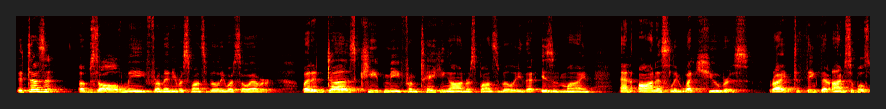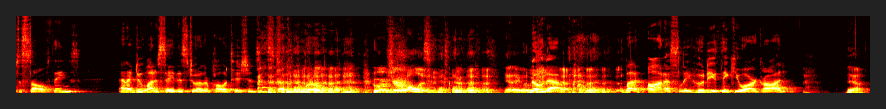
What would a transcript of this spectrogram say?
It doesn't absolve me from any responsibility whatsoever, but it does keep me from taking on responsibility that isn't mine. And honestly, what hubris, right? To think that I'm supposed to solve things. And I do want to say this to other politicians and stuff in the world, Who I'm sure are all listening. Yeah, they will. no doubt. But honestly, who do you think you are, God? Yeah.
